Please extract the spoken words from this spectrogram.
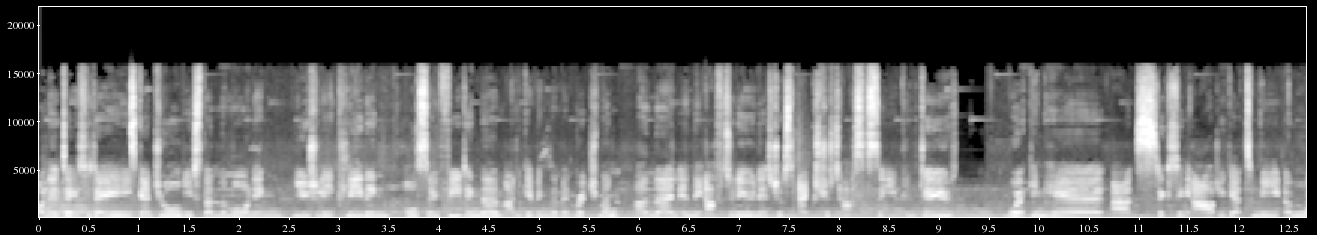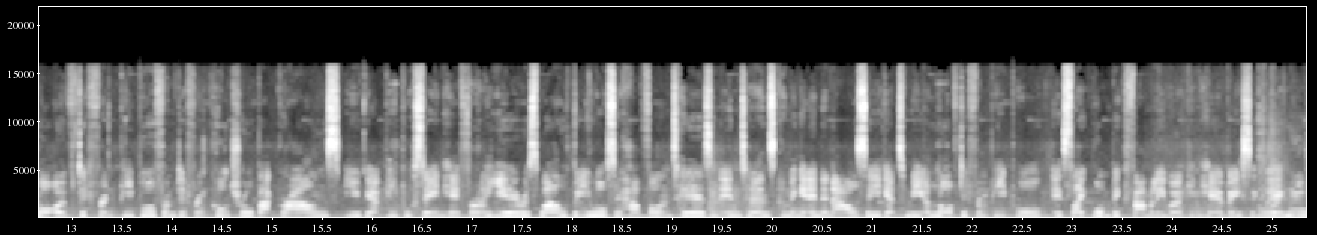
On a day-to-day -day schedule, you spend the morning usually cleaning, also feeding them and giving them enrichment. And then in the afternoon, it's just extra tasks that you can do. Working here at Stichting AAP, you get to meet a lot of different people from different cultural backgrounds. You get people staying here for a year as well, but you also have volunteers and interns coming in and out, so you get to meet a lot of different people. It's like one big family working here, basically. Morning,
